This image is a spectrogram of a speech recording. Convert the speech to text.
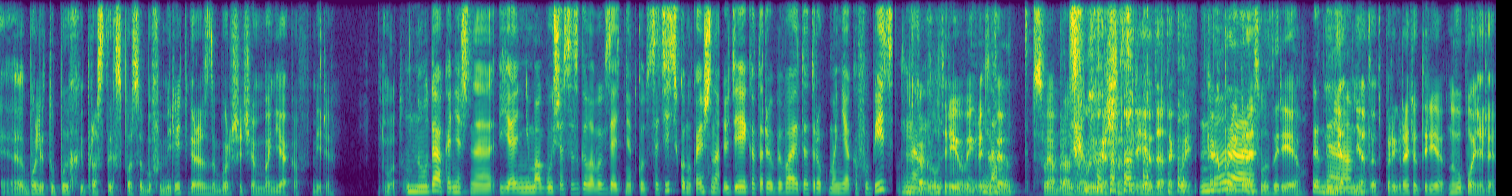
э, более тупых и простых способов умереть гораздо больше, чем маньяков в мире. Вот. Ну да, конечно, я не могу сейчас из головы взять ниоткуда статистику, но, конечно, людей, которые убивают от рук маньяков-убийц... Ну, как в лотерею выиграть. нам- Это своеобразный выигрыш в лотерею, да, такой. Ну Как да. проиграть в лотерею. Нет, нет, это проиграть в лотерею. Ну, вы поняли.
